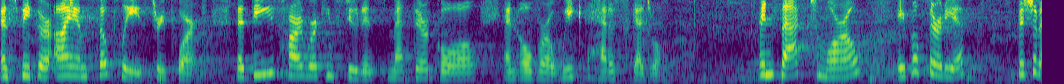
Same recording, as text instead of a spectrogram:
And Speaker, I am so pleased to report that these hardworking students met their goal and over a week ahead of schedule. In fact, tomorrow, April 30th, Bishop,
